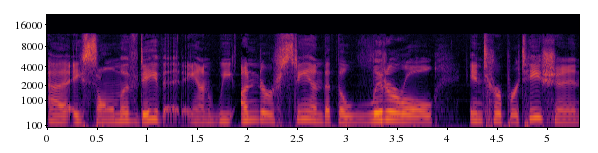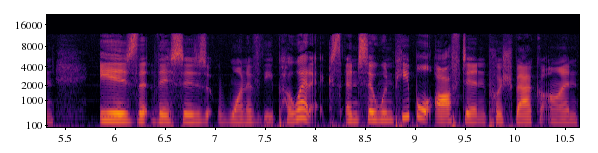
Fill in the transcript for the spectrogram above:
uh, a Psalm of David? And we understand that the literal interpretation is that this is one of the poetics. And so when people often push back on,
